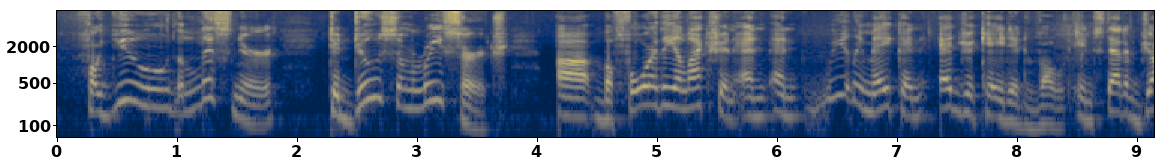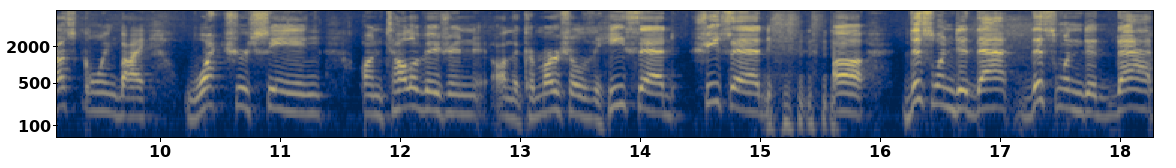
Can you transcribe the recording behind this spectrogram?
for you, the listener, to do some research uh, before the election and, and really make an educated vote instead of just going by what you're seeing on television, on the commercials. He said, she said, uh, this one did that, this one did that.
